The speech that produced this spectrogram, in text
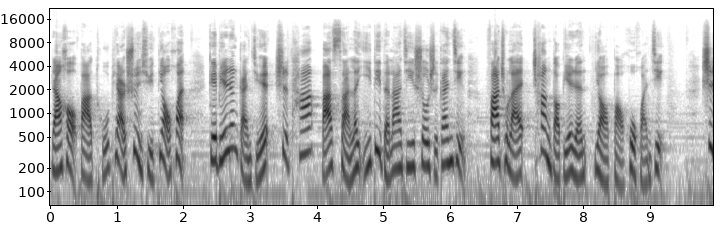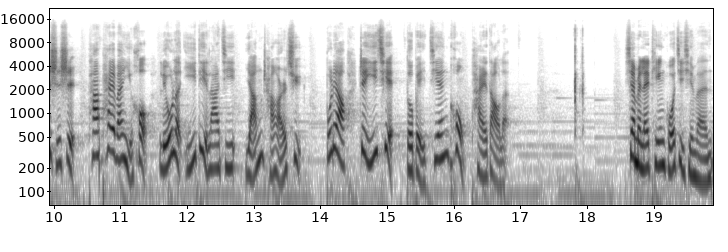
然后把图片顺序调换，给别人感觉是他把散了一地的垃圾收拾干净，发出来倡导别人要保护环境。事实是他拍完以后留了一地垃圾，扬长而去。不料这一切都被监控拍到了。下面来听国际新闻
